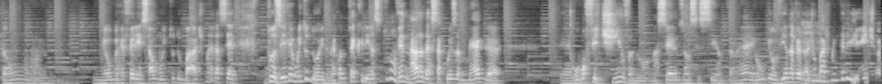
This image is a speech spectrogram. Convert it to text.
Então, meu, meu referencial muito do Batman era a série. Inclusive, é muito doido, né? Quando tu é criança, tu não vê nada dessa coisa mega é, homofetiva no, na série dos anos 60, né? Eu, eu via, na verdade, um uhum. Batman inteligente. Eu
